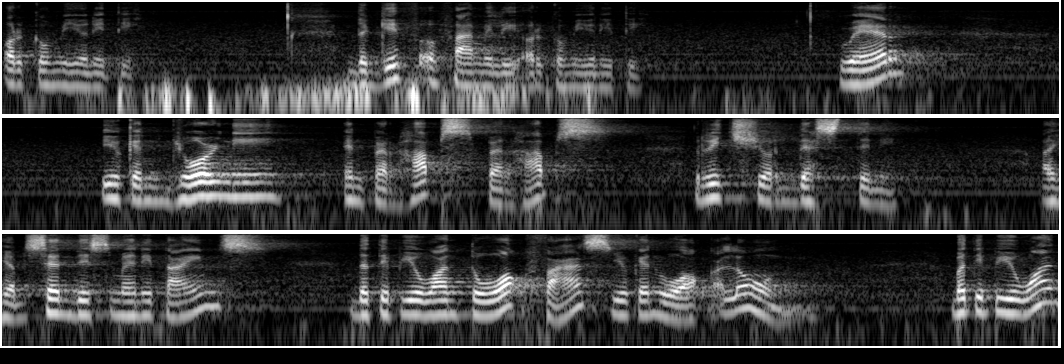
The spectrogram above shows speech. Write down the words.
or community. The gift of family or community. Where you can journey and perhaps, perhaps, reach your destiny. I have said this many times that if you want to walk fast, you can walk alone. But if you want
